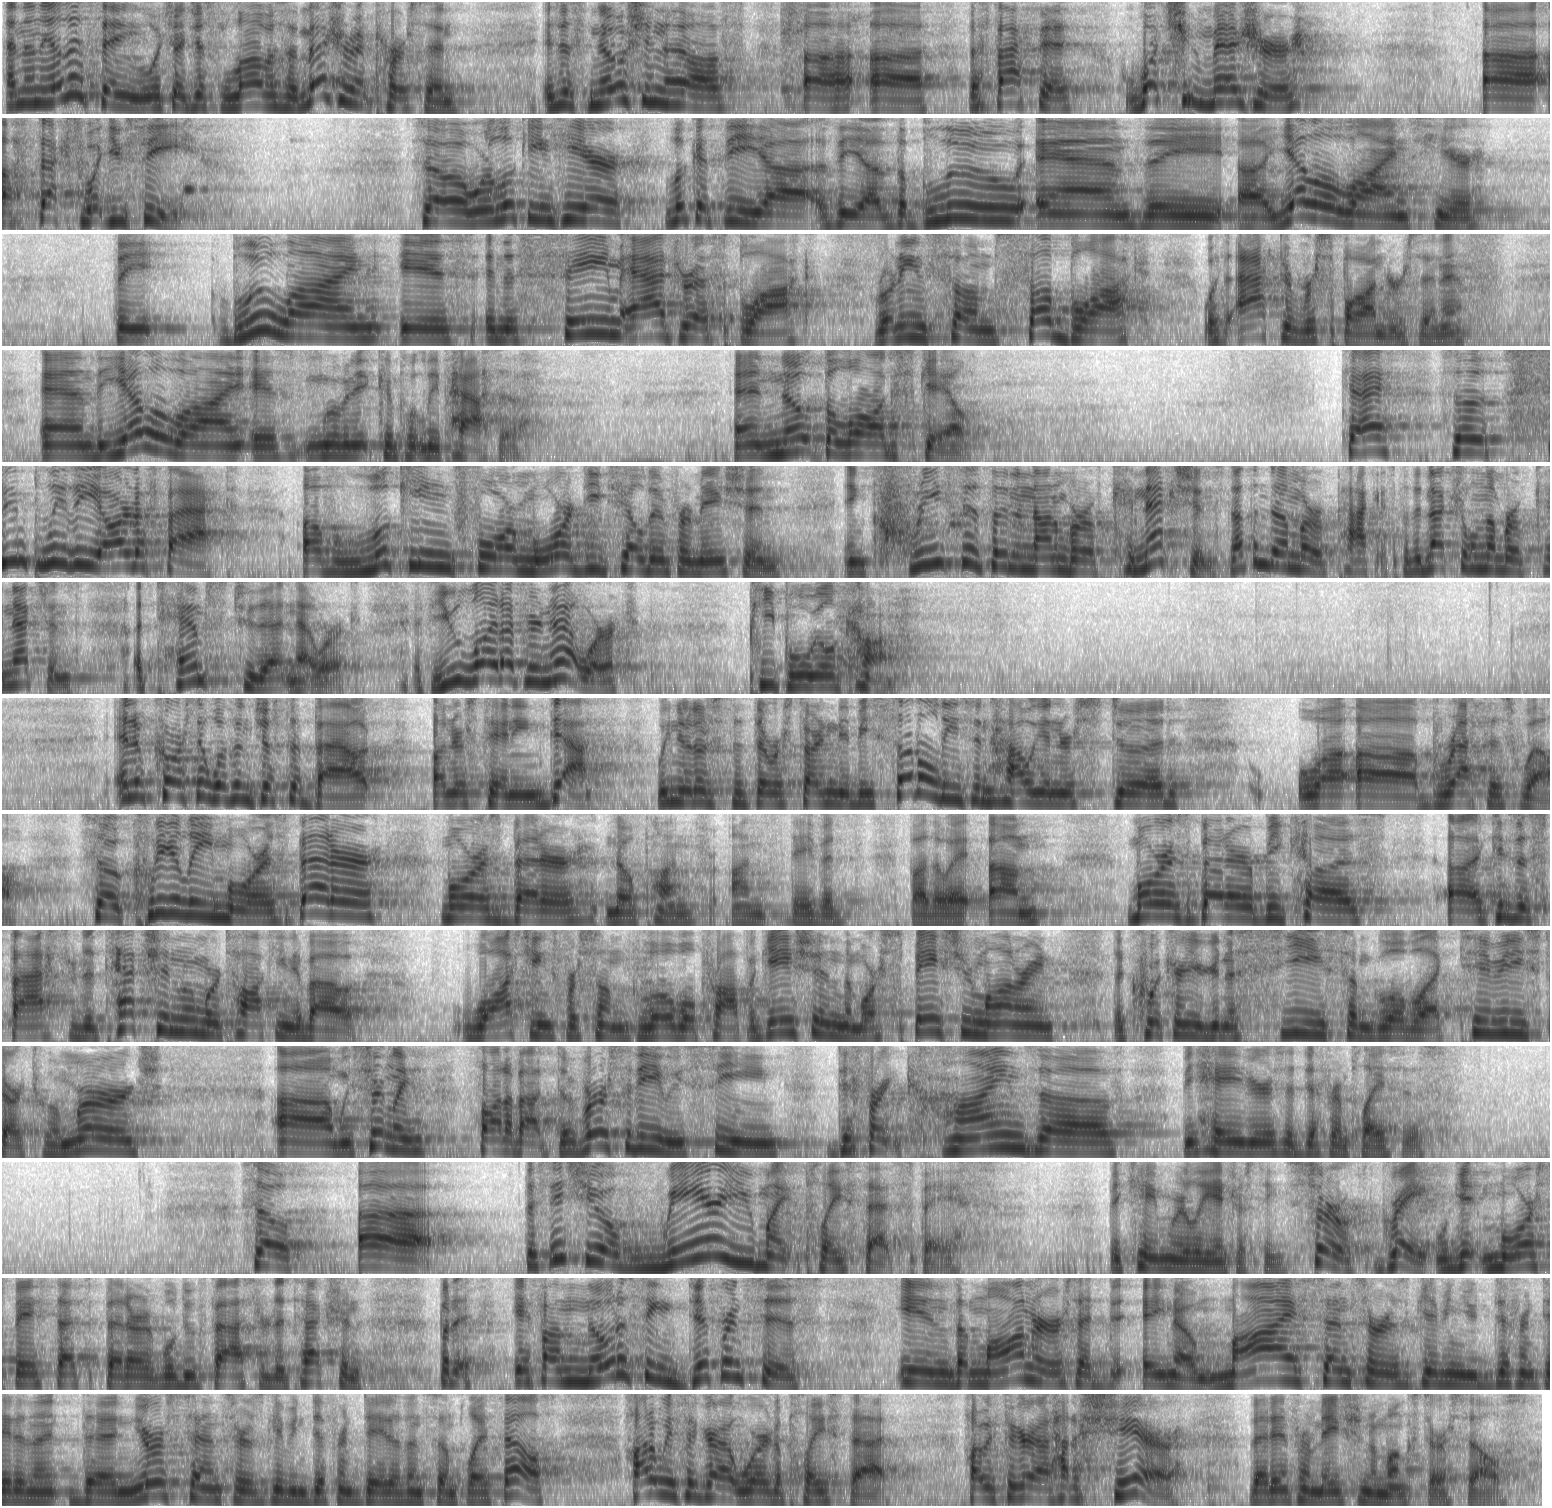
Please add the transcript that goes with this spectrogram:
And then the other thing, which I just love as a measurement person, is this notion of uh, uh the fact that what you measure uh, affects what you see. So we're looking here, look at the, uh, the, uh, the blue and the uh, yellow lines here. The blue line is in the same address block running some sub block with active responders in it. And the yellow line is moving it completely passive. And note the log scale. Okay? So simply the artifact of looking for more detailed information increases the number of connections, not the number of packets, but the actual number of connections, attempts to that network. If you light up your network, people will come. And of course, it wasn't just about understanding depth. We noticed that there were starting to be subtleties in how we understood uh, breadth as well. So clearly, more is better. More is better. No pun on David, by the way. Um, more is better because uh, it gives us faster detection when we're talking about watching for some global propagation. The more space you're monitoring, the quicker you're going to see some global activity start to emerge. Um, we certainly thought about diversity. We've seen different kinds of behaviors at different places. So uh, this issue of where you might place that space became really interesting. Sure, great, we'll get more space, that's better, we'll do faster detection. But if I'm noticing differences in the monitors that, you know, my sensor is giving you different data than, than your sensor is giving different data than someplace else, how do we figure out where to place that? How do we figure out how to share that information amongst ourselves?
